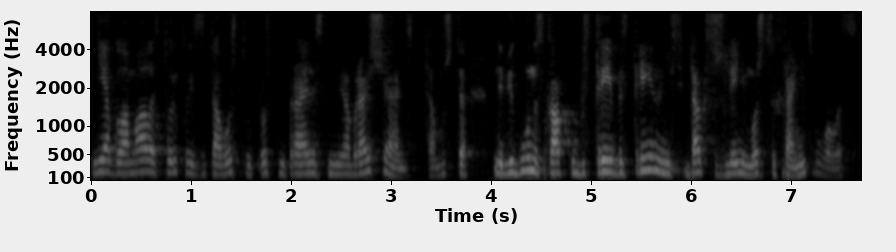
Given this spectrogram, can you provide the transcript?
не обломалась только из-за того, что вы просто неправильно с ними обращались, потому что на бегу, на скаку быстрее быстрее, но не всегда, к сожалению, может сохранить волос.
